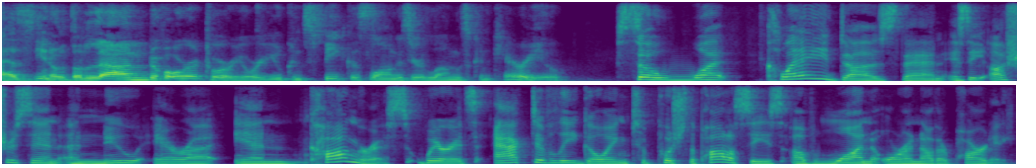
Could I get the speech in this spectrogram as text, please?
as, you know, the land of oratory where you can speak as long as your lungs can carry you. So what Clay does then is he ushers in a new era in Congress where it's actively going to push the policies of one or another party.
